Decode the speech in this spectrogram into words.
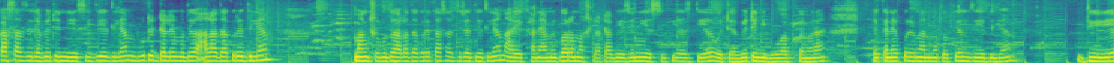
কাঁচা জিরা বেটে নিয়েছি, দিয়ে দিলাম, বুটের ডালের মধ্যে আলাদা করে দিলাম। মাংসের মধ্যে আলাদা করে কাঁচা জিরা দিয়ে দিলাম, আর এখানে আমি গরম মশলাটা ভেজে নিয়েছি, পেঁয়াজ দিয়ে ওইটা বেটে নিব অফ ক্যামেরা এখানে পরিমাণ মতো তেল দিয়ে দিলাম, দিয়ে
